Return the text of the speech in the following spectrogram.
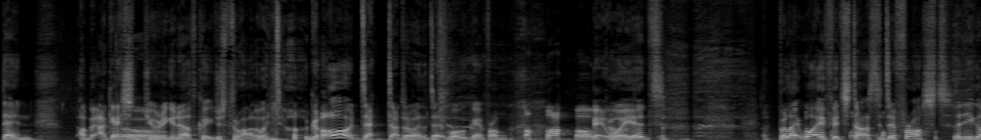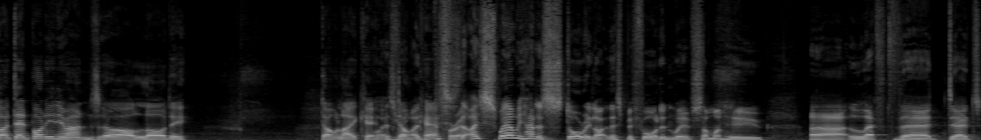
Then. I guess Oh. during an earthquake, you just throw it out the window. Go, oh, dead, I don't know where the dead woman came from. Oh, Bit God. weird. But like, what if it starts to defrost? Then you got a dead body in your hands. Oh lordy. Don't like it. Don't care this for it. I swear we had a story like this before, didn't we? Of someone who uh, left their dead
